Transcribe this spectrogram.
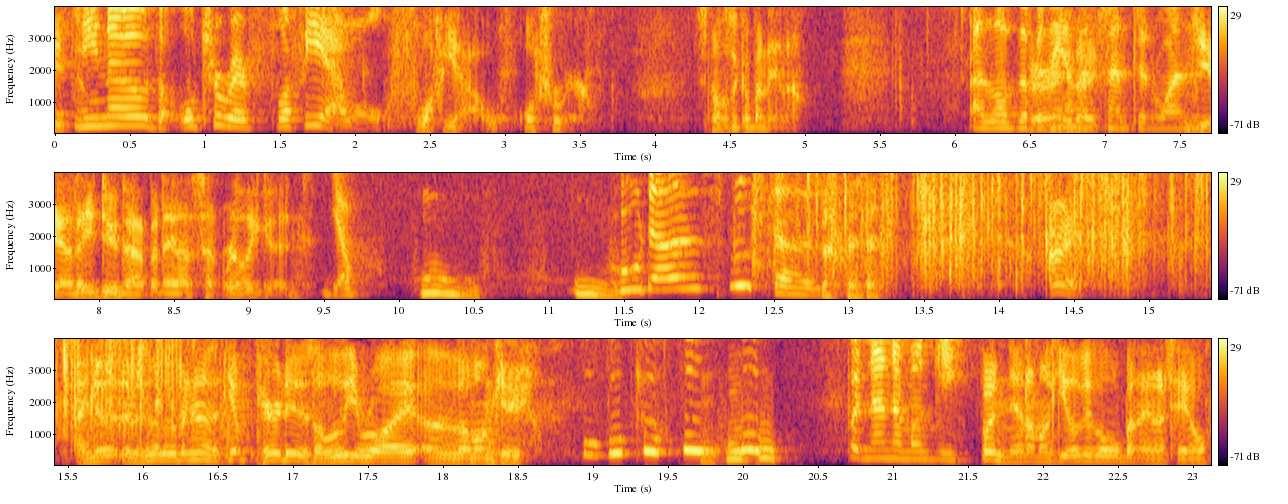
It's- Nino, the ultra rare fluffy owl. fluffy owl, ultra rare. Smells like a banana. I love the Very banana nice. scented ones. Yeah, they do that banana scent really good. Yep. Who does? Moose does. All right. I know there's another banana. Yep, here it is, a Leroy the monkey. Banana monkey. Banana monkey. Look at the little banana tail.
